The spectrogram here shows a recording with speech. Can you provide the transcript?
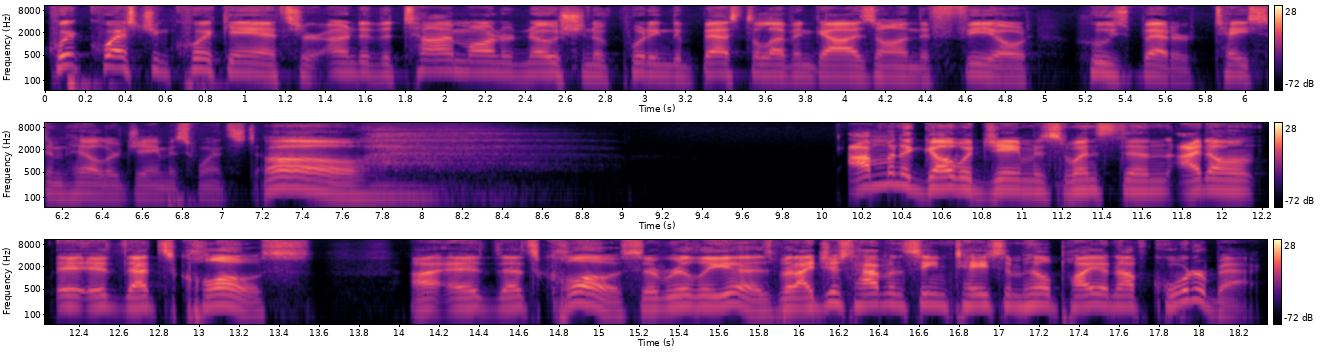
Quick question, quick answer. Under the time-honored notion of putting the best eleven guys on the field, who's better, Taysom Hill or Jameis Winston? Oh, I'm gonna go with Jameis Winston. I don't. It, it, that's close. Uh, it, that's close. It really is. But I just haven't seen Taysom Hill play enough quarterback.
